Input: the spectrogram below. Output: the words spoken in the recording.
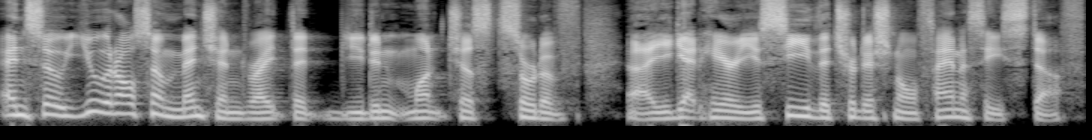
And so you had also mentioned, right, that you didn't want just sort of, uh, you get here, you see the traditional fantasy stuff.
